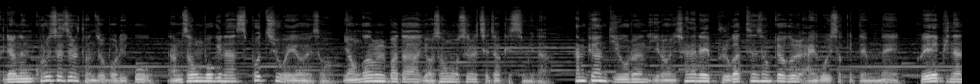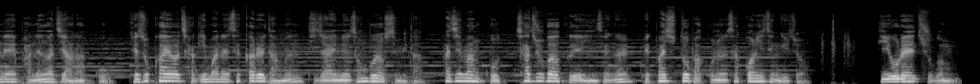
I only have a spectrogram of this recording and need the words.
그녀는 코르셋을 던져버리고 남성복이나 스포츠웨어에서 영감을 받아 여성 옷을 제작했습니다. 한편 디올은 이런 샤넬의 불같은 성격을 알고 있었기 때문에 그의 비난에 반응하지 않았고 계속하여 자기만의 색깔을 담은 디자인을 선보였습니다. 하지만 곧 사주가 그의 인생을 180도 바꾸는 사건이 생기죠. 디올의 죽음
